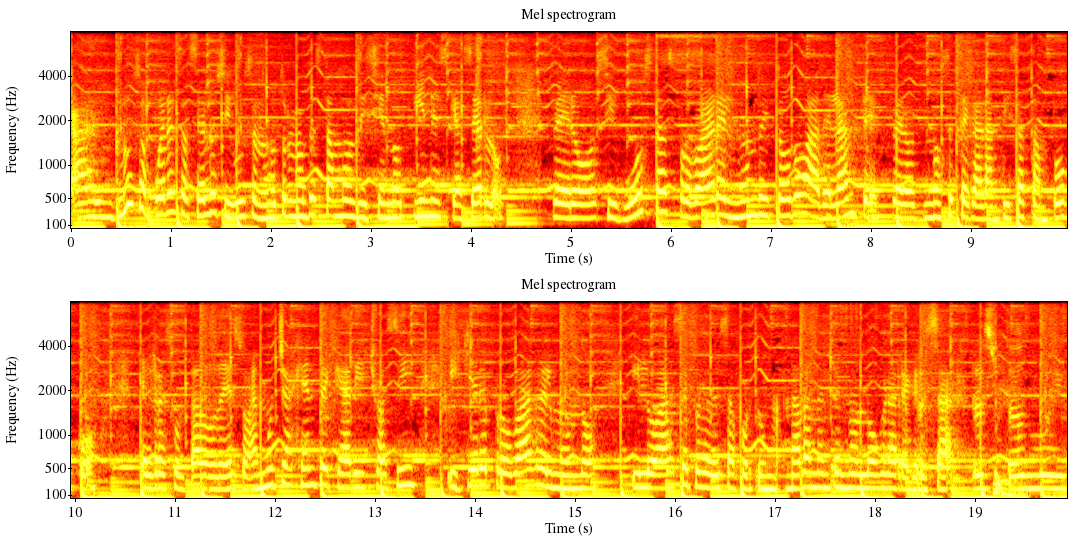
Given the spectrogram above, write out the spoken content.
Ah, incluso puedes hacerlo si gustas. Nosotros no te estamos diciendo tienes que hacerlo. Pero si gustas probar el mundo y todo, adelante. Pero no se te garantiza tampoco el resultado de eso. Hay mucha gente que ha dicho así y quiere probar el mundo y lo hace, pero desafortunadamente no logra regresar. Resultados muy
